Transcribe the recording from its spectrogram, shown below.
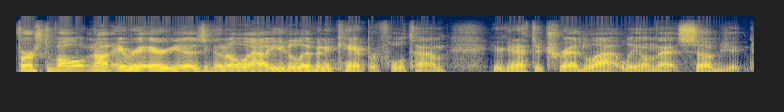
First of all, not every area is going to allow you to live in a camper full time. You're going to have to tread lightly on that subject.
